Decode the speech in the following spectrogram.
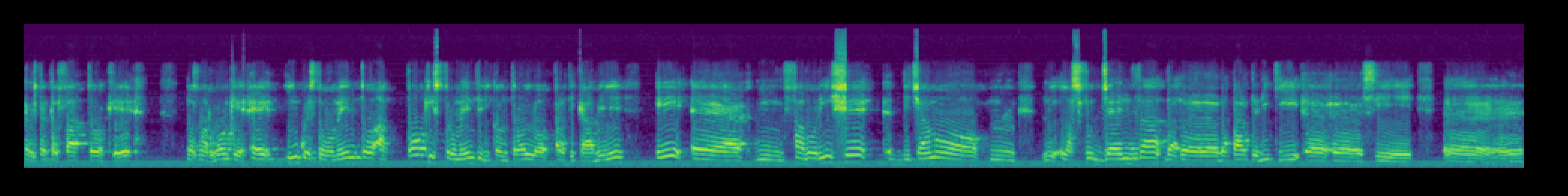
rispetto al fatto che lo smart working è in questo momento a pochi strumenti di controllo praticabili e eh, favorisce diciamo, mh, la sfuggenza da, eh, da, parte di chi eh, eh si, eh,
